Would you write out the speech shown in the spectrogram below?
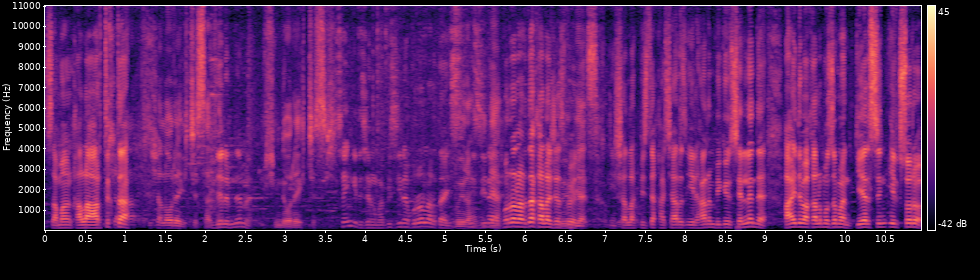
zaman kala artık da. İnşallah oraya gideceğiz zaten. Gidelim değil mi? Şimdi oraya gideceğiz. Sen gideceksin ama biz yine buralardayız. Buyur biz abi, yine gel. buralarda kalacağız Buyur, böyle. gel, sıkıntı yok. İnşallah biz de kaçarız İlhan'ın bir gün seninle de. Haydi bakalım o zaman gelsin ilk soru.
